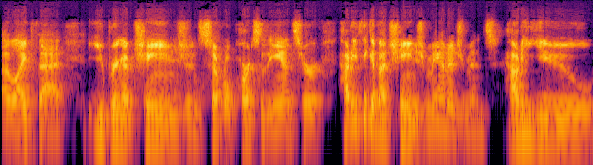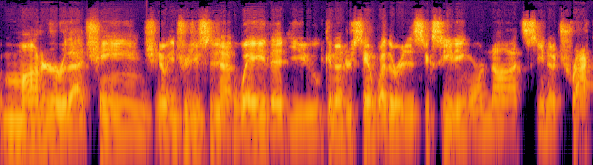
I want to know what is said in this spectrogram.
I like that. You bring up change in several parts of the answer. How do you think about change management? How do you monitor that change? You know, introduce it in a way that you can understand whether it is succeeding or not. You know, track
